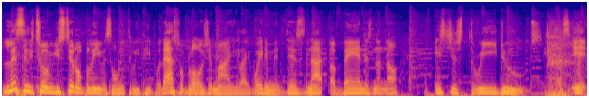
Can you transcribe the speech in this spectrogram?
Listening to them, you still don't believe it's only three people. That's what blows your mind. You're like, wait a minute, there's not a band. There's nothing. no. It's just three dudes. That's it.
